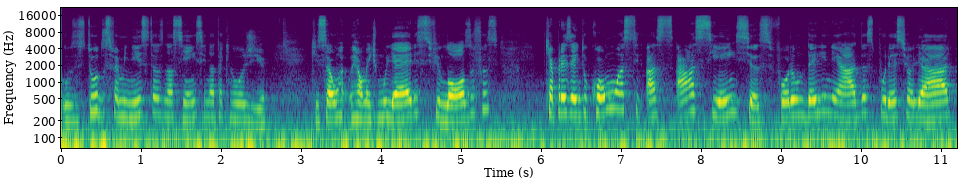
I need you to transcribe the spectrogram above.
os estudos feministas na ciência e na tecnologia, que são realmente mulheres filósofas que apresentam como as, as, as ciências foram delineadas por esse olhar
